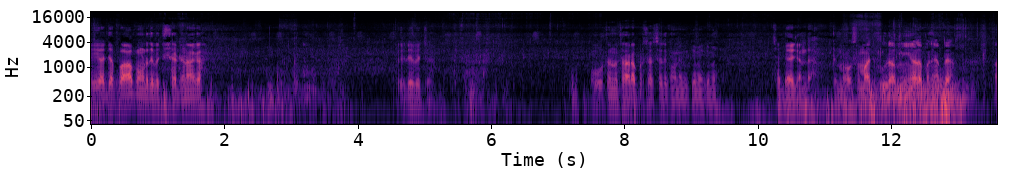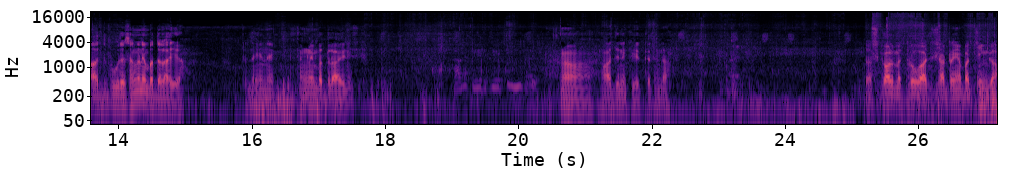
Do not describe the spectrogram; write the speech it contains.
ਇਹ ਅੱਜ ਆਪਾਂ ਆਹ ਪਾਉਂਡ ਦੇ ਵਿੱਚ ਛੱਡਣਾਗਾ। ਇਹਦੇ ਵਿੱਚ ਉਹ ਤੁਹਾਨੂੰ ਸਾਰਾ ਪ੍ਰੋਸੈਸ ਦਿਖਾਉਣੇ ਵੀ ਕਿਵੇਂ ਕਿਵੇਂ ਛੱਡਿਆ ਜਾਂਦਾ। ਤੇ ਮੌਸਮ ਅੱਜ ਪੂਰਾ ਮੀਂਹ ਵਾਲਾ ਬਣਿਆ ਪਿਆ। ਅੱਜ ਪੂਰੇ ਸੰਘਣੇ ਬੱਦਲ ਆਏ ਆ। ਤੇ ਨਹੀਂ ਨਹੀਂ ਸੰਘਣੇ ਬੱਦਲ ਆਏ ਨਹੀਂ ਸੀ। ਹਾਂ, ਅੱਜ ਨਹੀਂ ਖੇਤ ਤੇ ਰਹਿੰਦਾ। ਸਤਿ ਸ਼੍ਰੀ ਅਕਾਲ ਮਿੱਤਰੋ, ਅੱਜ ਛੱਡ ਰਹੇ ਆਪਾਂ ਝੀਂਗਾ।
